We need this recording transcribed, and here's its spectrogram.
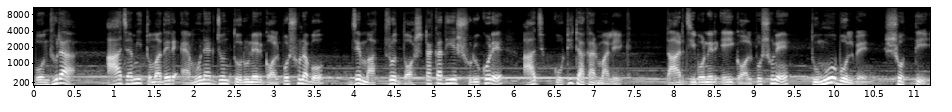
বন্ধুরা, আজ আমি তোমাদের এমন একজন তরুণের গল্প শোনাব যে মাত্র দশ টাকা দিয়ে শুরু করে আজ কোটি টাকার মালিক। তার জীবনের এই গল্প শুনে তুমিও বলবে, সত্যি,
